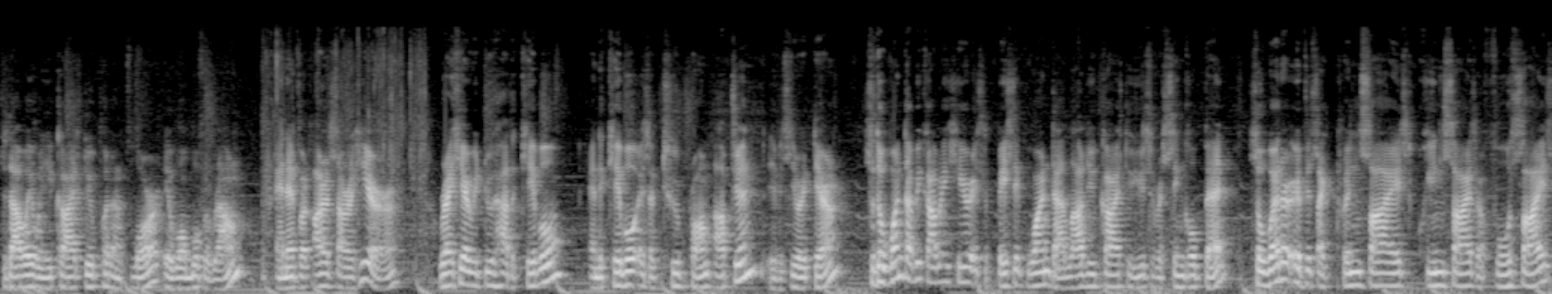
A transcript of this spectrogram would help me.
So that way when you guys do put on the floor, it won't move around. And then for the other side right here, right here we do have the cable and the cable is a two-prong option if you see right there. So the one that we got right here is the basic one that allows you guys to use for a single bed. So whether if it's like twin size, queen size, or full size,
